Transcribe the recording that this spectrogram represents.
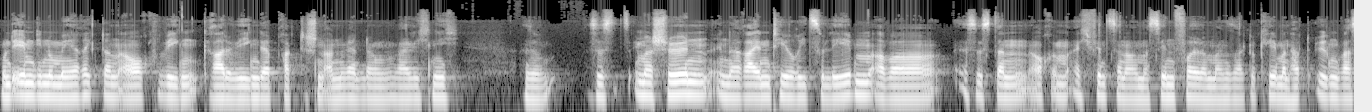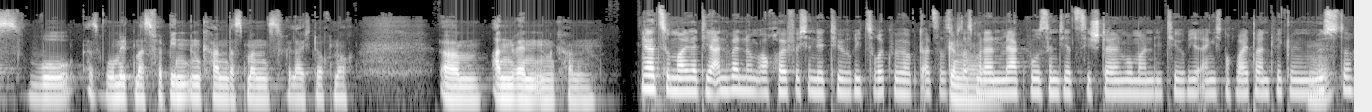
Und eben die Numerik dann auch wegen, gerade wegen der praktischen Anwendung, weil ich nicht, also es ist immer schön, in der reinen Theorie zu leben, aber es ist dann auch immer, ich finde es dann auch immer sinnvoll, wenn man sagt, okay, man hat irgendwas, wo, also womit man es verbinden kann, dass man es vielleicht doch noch ähm, anwenden kann. Ja, zumal ja die Anwendung auch häufig in die Theorie zurückwirkt. Also genau. dass man dann merkt, wo sind jetzt die Stellen, wo man die Theorie eigentlich noch weiterentwickeln mhm. müsste,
